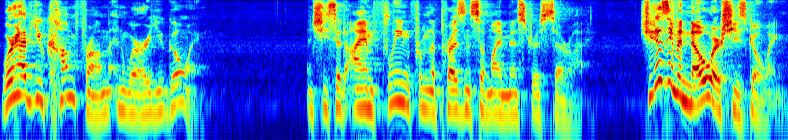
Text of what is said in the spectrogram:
where have you come from and where are you going? And she said, I am fleeing from the presence of my mistress Sarai. She doesn't even know where she's going.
